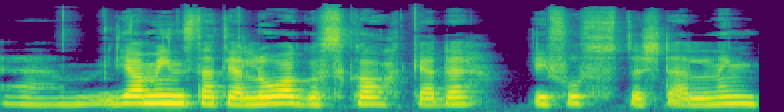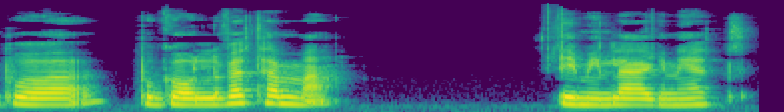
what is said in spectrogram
Ehm, jag minns att jag låg och skakade i fosterställning på, på golvet hemma. I min lägenhet.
